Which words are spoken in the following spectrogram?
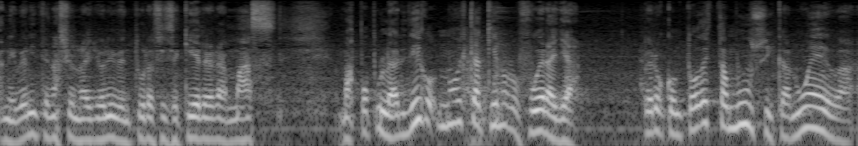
a nivel internacional Johnny Ventura, si se quiere, era más, más popular. Y digo, no es que aquí no lo fuera ya pero con toda esta música nueva,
